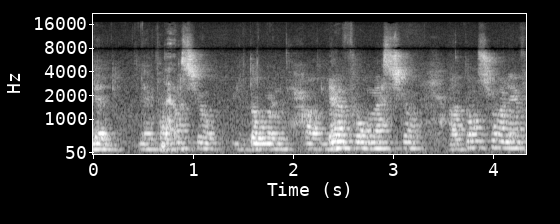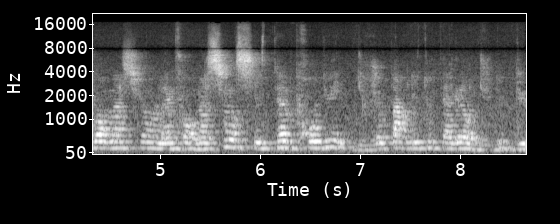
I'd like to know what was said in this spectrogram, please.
l'aide, l'information, l'information, attention à l'information, l'information c'est un produit, je parlais tout à l'heure du,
